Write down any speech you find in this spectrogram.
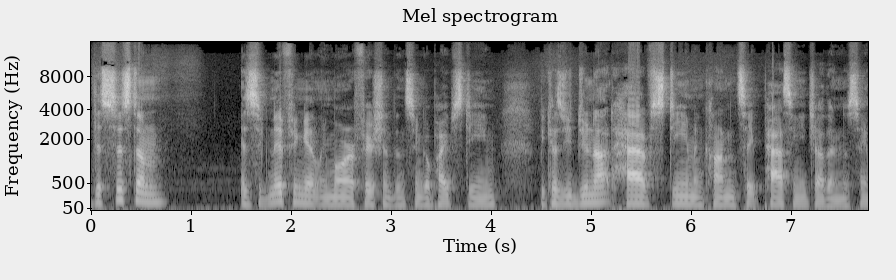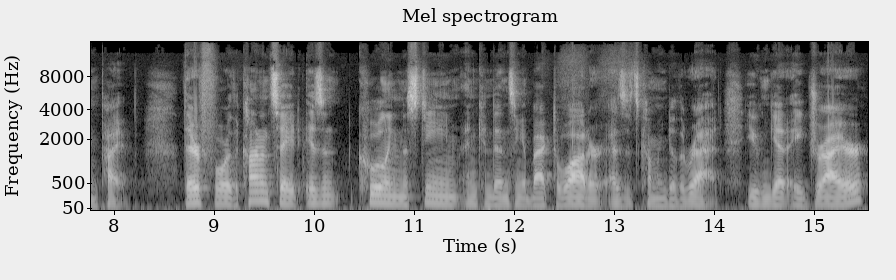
The system is significantly more efficient than single pipe steam because you do not have steam and condensate passing each other in the same pipe. Therefore, the condensate isn't cooling the steam and condensing it back to water as it's coming to the rad. You can get a drier,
